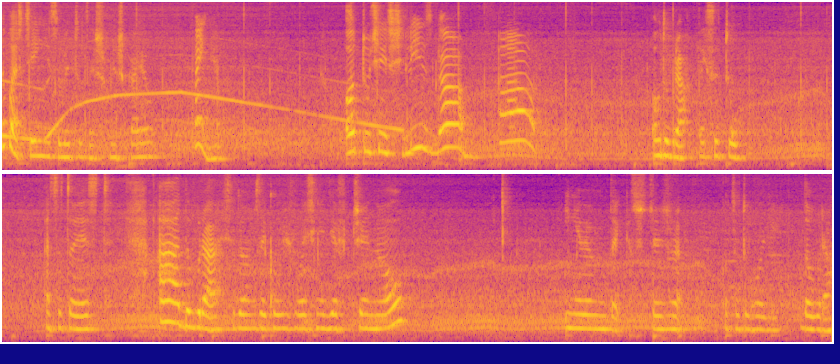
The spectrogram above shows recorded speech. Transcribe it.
Zobaczcie, inni sobie tu też mieszkają. Fajnie. O, tu się ślizgam. A! O, dobra, jak chcę tu. A co to jest? A, dobra, siadłam z jakąś właśnie dziewczyną. I nie wiem tak szczerze, o co tu chodzi. Dobra.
